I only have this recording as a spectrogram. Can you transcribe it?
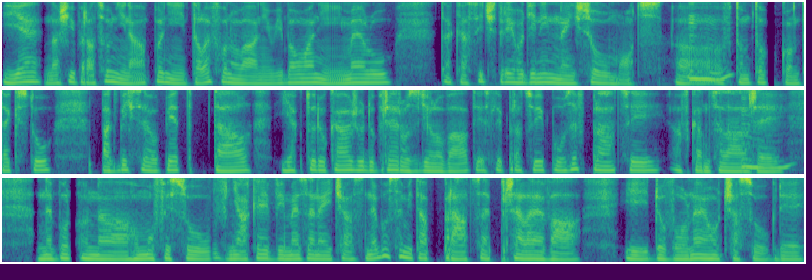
je naší pracovní náplní telefonování, vybavování e-mailů, tak asi čtyři hodiny nejsou moc mm-hmm. v tomto kontextu. Pak bych se opět ptal, jak to dokážu dobře rozdělovat, jestli pracuji pouze v práci a v kanceláři, mm-hmm. nebo na home officeu v nějaký vymezený čas, nebo se mi ta práce přelévá i do volného času, kdy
